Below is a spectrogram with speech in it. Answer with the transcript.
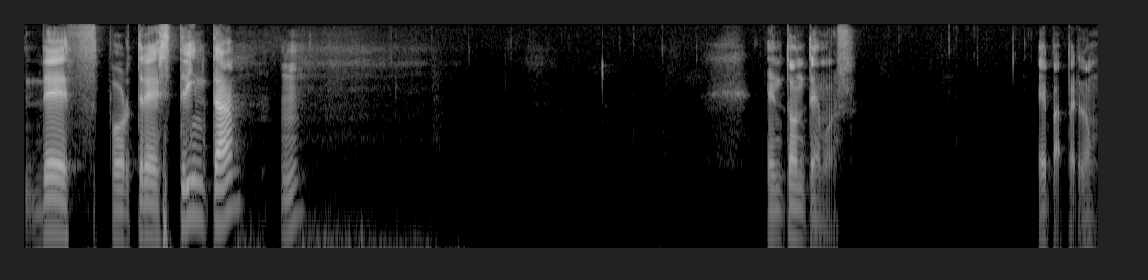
10 por 3, 30. ¿Mm? Entón temos Epa, perdón,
